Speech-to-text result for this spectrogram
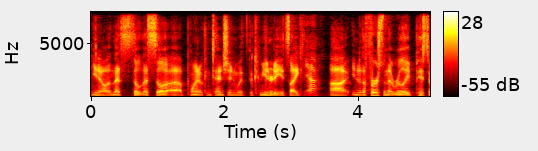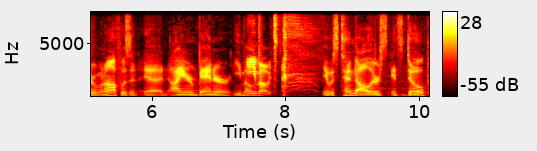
you know, and that's still that's still a point of contention with the community. It's like, yeah, uh, you know, the first one that really pissed everyone off was an, an Iron Banner emote. Emote. it was ten dollars. It's dope.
